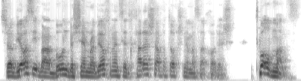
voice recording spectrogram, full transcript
So Rabbi Yossi Barbun b'Shem Rabbi Yochanan said chadasha b'toch chodesh, twelve months.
